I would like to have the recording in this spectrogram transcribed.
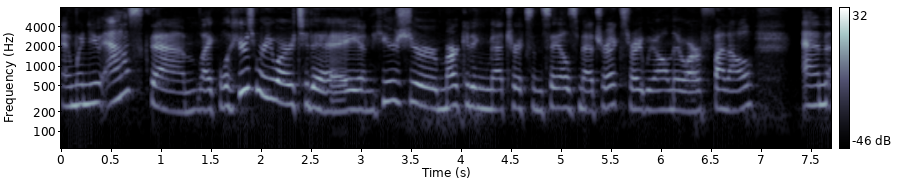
And when you ask them, like, well, here's where you are today, and here's your marketing metrics and sales metrics, right? We all know our funnel. And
